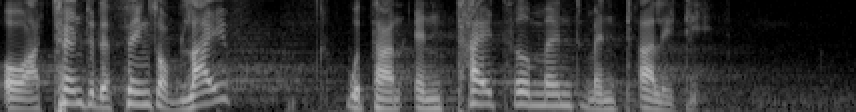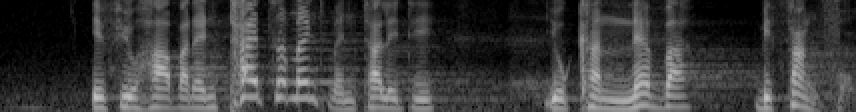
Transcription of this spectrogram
or attend to the things of life with an entitlement mentality. If you have an entitlement mentality, you can never be thankful.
